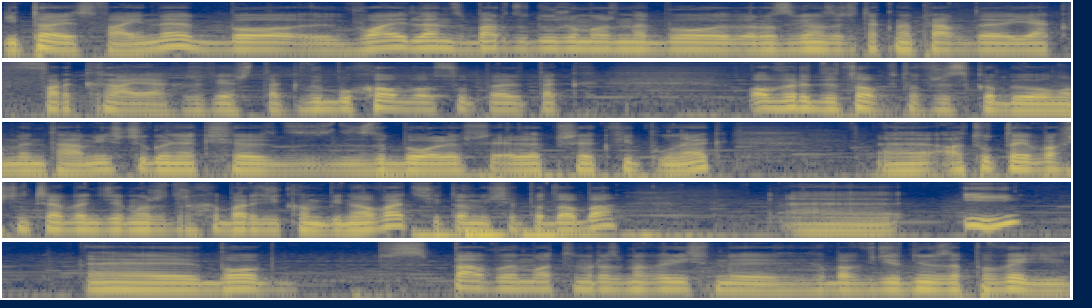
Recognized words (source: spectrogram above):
I to jest fajne, bo w Wildlands bardzo dużo można było rozwiązać tak naprawdę jak w Far Cry'ach, że wiesz, tak wybuchowo, super, tak over the top to wszystko było momentami, szczególnie jak się zdobyło lepszy, lepszy ekwipunek. E, a tutaj właśnie trzeba będzie może trochę bardziej kombinować i to mi się podoba. E, I, e, bo z Pawłem o tym rozmawialiśmy chyba w dniu zapowiedzi,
